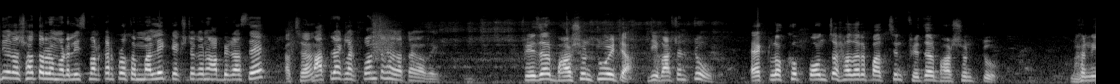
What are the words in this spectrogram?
দুই হাজার সতেরো মডেল স্মার্ট কার্ড প্রথম মালিক টেক্সটে কোনো আপডেট আছে। আচ্ছা। মাত্র এক লাখ পঞ্চাশ হাজার টাকা ভাই। ফ্রেজার ভার্সন টু এটা? জি ভার্সন টু এক লক্ষ পঞ্চাশ হাজার পাচ্ছেন ফ্রেজার ভার্সন টু মানে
